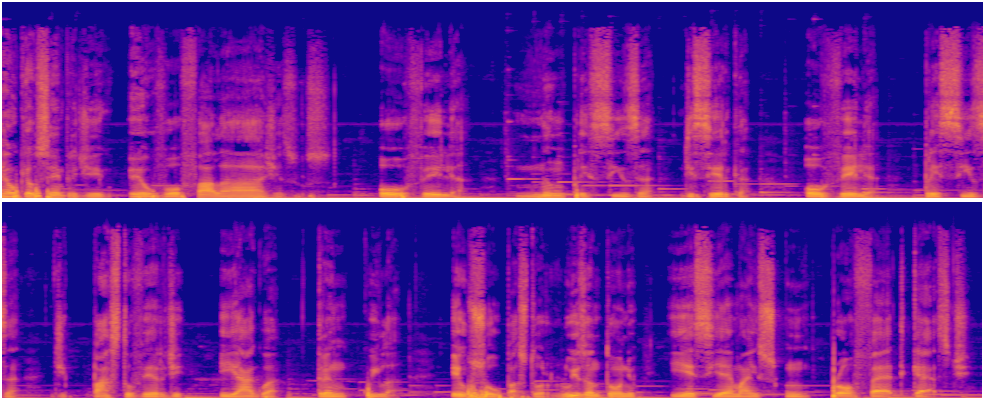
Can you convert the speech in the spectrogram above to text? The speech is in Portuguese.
É o que eu sempre digo, eu vou falar, Jesus. Ovelha não precisa de cerca, ovelha precisa de pasto verde e água tranquila. Eu sou o pastor Luiz Antônio e esse é mais um Prophetcast.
